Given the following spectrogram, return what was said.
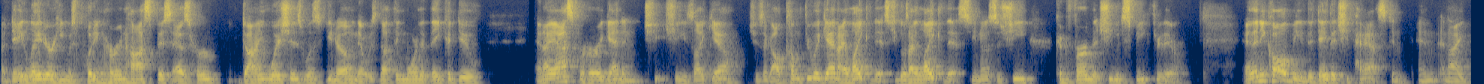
A day later, he was putting her in hospice as her dying wishes was, you know, and there was nothing more that they could do. And I asked for her again, and she, she's like, Yeah. She's like, I'll come through again. I like this. She goes, I like this, you know. So she confirmed that she would speak through there. And then he called me the day that she passed, and and and I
